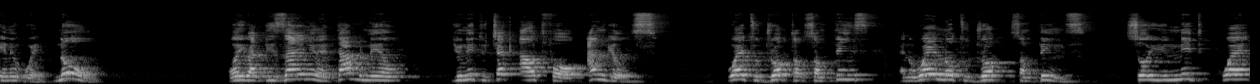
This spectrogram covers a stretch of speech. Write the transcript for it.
anywhere. No. When you are designing a thumbnail, you need to check out for angles, where to drop some things and where not to drop some things. So you need where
